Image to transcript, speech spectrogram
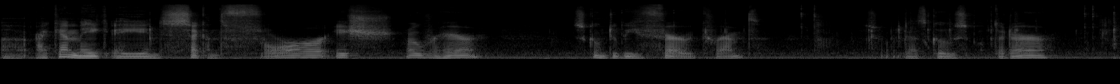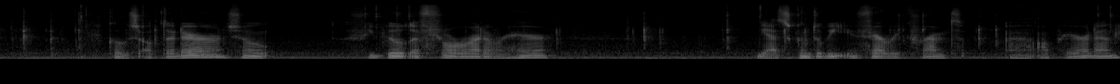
uh, I can make a second floor-ish over here. It's going to be very cramped. So that goes up to there. Goes up to there. So if we build a floor right over here, yeah, it's going to be very cramped uh, up here then.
